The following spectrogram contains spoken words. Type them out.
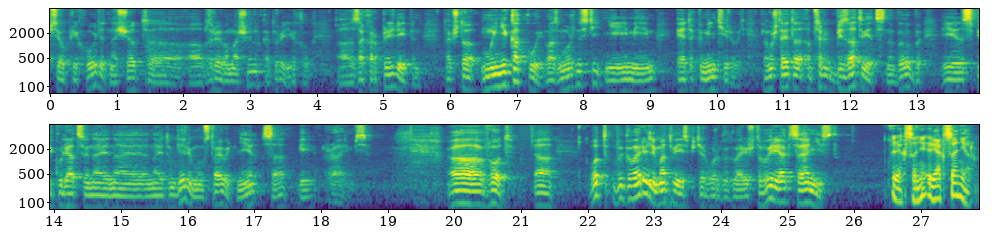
все приходят насчет э, взрыва машины, в которой ехал э, Захар Прилепин. Так что мы никакой возможности не имеем это комментировать. Потому что это абсолютно безответственно было бы. И спекуляцию на, на, на этом деле мы устраивать не собираемся. Вот. Вот вы говорили, Матвей из Петербурга говорит, что вы реакционист. Реакционер. реакционер.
